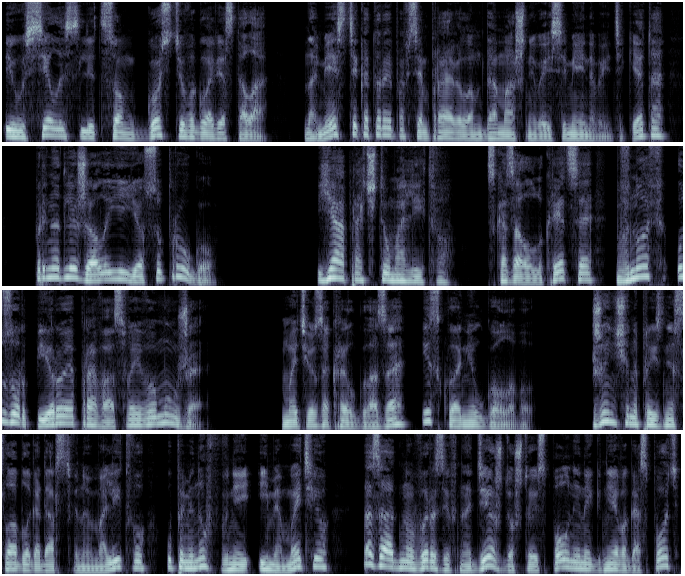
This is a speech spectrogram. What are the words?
и уселась лицом к гостю во главе стола, на месте, которое по всем правилам домашнего и семейного этикета принадлежало ее супругу. «Я прочту молитву», — сказала Лукреция, вновь узурпируя права своего мужа. Мэтью закрыл глаза и склонил голову. Женщина произнесла благодарственную молитву, упомянув в ней имя Мэтью, а заодно выразив надежду, что исполненный гнева Господь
